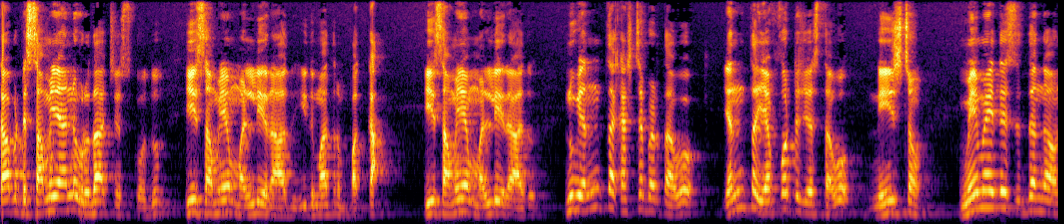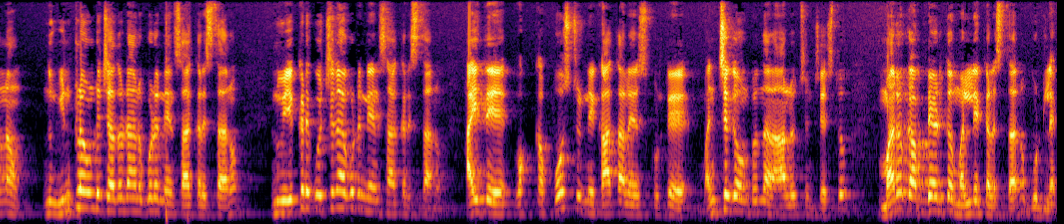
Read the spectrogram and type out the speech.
కాబట్టి సమయాన్ని వృధా చేసుకోదు ఈ సమయం మళ్ళీ రాదు. ఇది మాత్రం పక్కా. ఈ సమయం మళ్ళీ రాదు. నువ్వు ఎంత కష్టపడతావో ఎంత ఎఫర్ట్ చేస్తావో నీ ఇష్టం. మేమైతే సిద్ధంగా ఉన్నాం. నువ్వు ఇంట్లో ఉండి చదవడానికి కూడా నేను సహకరిస్తాను. నువ్వు ఇక్కడికి వచ్చినా కూడా నేను సహకరిస్తాను. అయితే ఒక్క పోస్ట్ నీ ఖాతాలో వేసుకుంటే మంచిగా ఉంటుందని ఆలోచన చేస్తూ మరొక అప్డేట్తో మళ్ళీ కలుస్తాను. గుడ్ లక్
